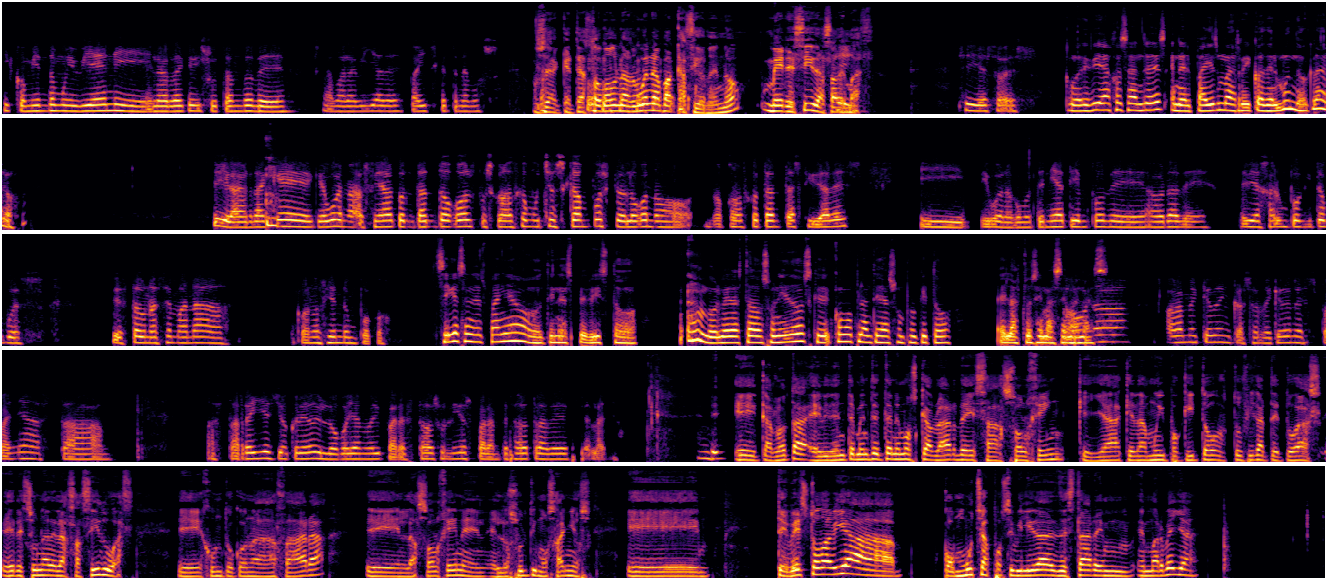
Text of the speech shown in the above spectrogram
y comiendo muy bien y la verdad que disfrutando de la maravilla del país que tenemos. O sea, que te has tomado unas buenas vacaciones, ¿no? Merecidas además. sí eso es. Como decía José Andrés, en el país más rico del mundo, claro. Sí, la verdad que, que, bueno, al final con tanto golf pues conozco muchos campos, pero luego no, no conozco tantas ciudades y, y bueno, como tenía tiempo de ahora de, viajar un poquito, pues he estado una semana conociendo un poco. ¿Sigues en España o tienes previsto volver a Estados Unidos? ¿Cómo planteas un poquito en las próximas semanas? Ahora, ahora me quedo en casa, me quedo en España hasta hasta Reyes, yo creo, y luego ya me voy para Estados Unidos para empezar otra vez el año. Eh, eh, Carlota, evidentemente tenemos que hablar de esa Solheim, que ya queda muy poquito. Tú fíjate, tú eres una de las asiduas eh, junto con Azahara. eh, en la Solheim en, los últimos años. Eh, ¿Te ves todavía con muchas posibilidades de estar en, en Marbella?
